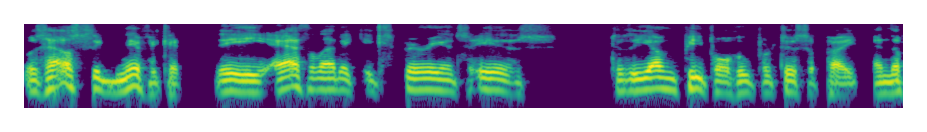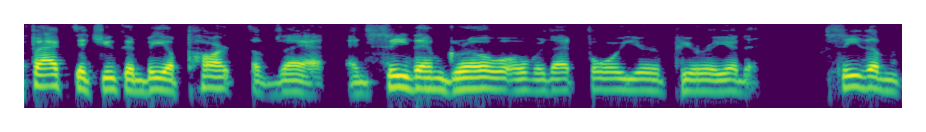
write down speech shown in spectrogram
was how significant the athletic experience is to the young people who participate. And the fact that you can be a part of that and see them grow over that four year period, see them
